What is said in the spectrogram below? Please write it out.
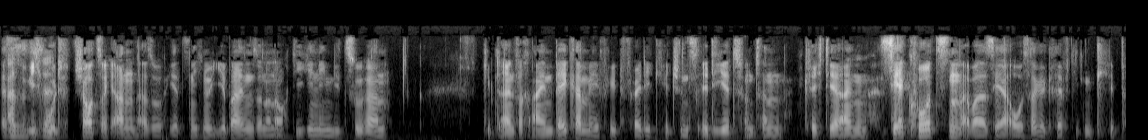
Es Also ist wirklich gut. Schaut's euch an. Also jetzt nicht nur ihr beiden, sondern auch diejenigen, die zuhören. Gebt einfach einen Baker Mayfield, Freddy Kitchens Idiot und dann kriegt ihr einen sehr kurzen, aber sehr aussagekräftigen Clip.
